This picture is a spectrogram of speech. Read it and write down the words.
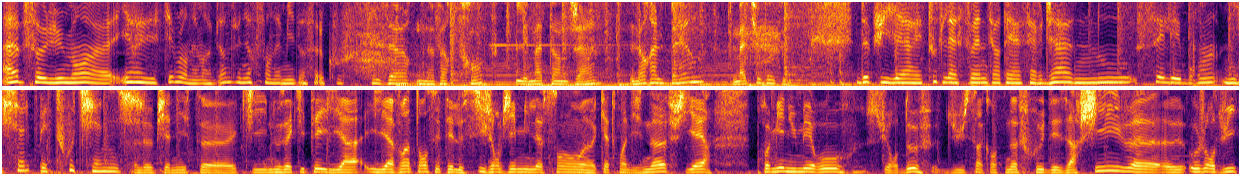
absolument euh, irrésistible. On aimerait bien devenir son amie d'un seul coup. 6h, 9h30, les matins de jazz. Laure Alberne, Mathieu Baudou. Depuis hier et toute la semaine sur TSF Jazz, nous célébrons Michel Petrucciani. Le pianiste euh, qui nous a quittés il y a, il y a 20 ans, c'était le 6 janvier 1999. Hier, premier numéro sur deux du 59 rue des Archives. Euh, aujourd'hui,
